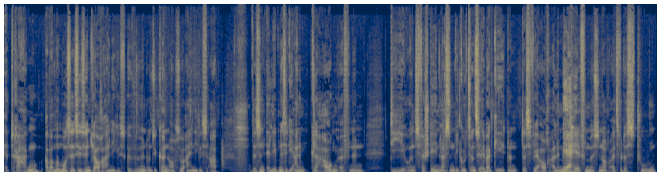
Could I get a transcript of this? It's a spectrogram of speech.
ertragen? Aber man muss es, sie sind ja auch einiges gewöhnt und sie können auch so einiges ab. Das sind Erlebnisse, die einem klar Augen öffnen, die uns verstehen lassen, wie gut es uns selber geht und dass wir auch alle mehr helfen müssen noch, als wir das tun.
